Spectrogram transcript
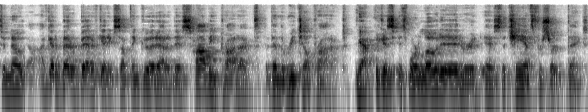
To know uh, I've got a better bet of getting something good out of this hobby product than the retail product Yeah. because it's more loaded or it has the chance for certain things.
